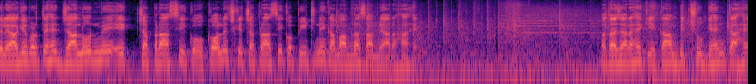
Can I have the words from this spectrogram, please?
चले आगे बढ़ते हैं। जालोर में एक चपरासी को, कॉलेज के चपरासी को पीटने का मामला सामने आ रहा है। बताया जा रहा है कि यह काम बिच्छू गैंग का है।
